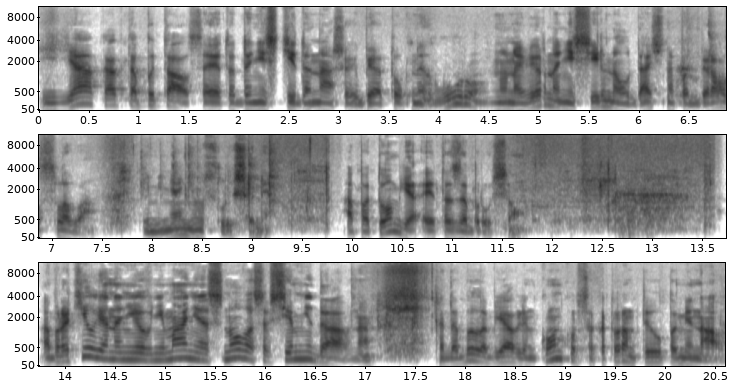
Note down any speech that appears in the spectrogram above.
Я как-то пытался это донести до наших биотопных гуру, но, наверное, не сильно удачно подбирал слова, и меня не услышали. А потом я это забросил. Обратил я на нее внимание снова совсем недавно, когда был объявлен конкурс, о котором ты упоминала.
